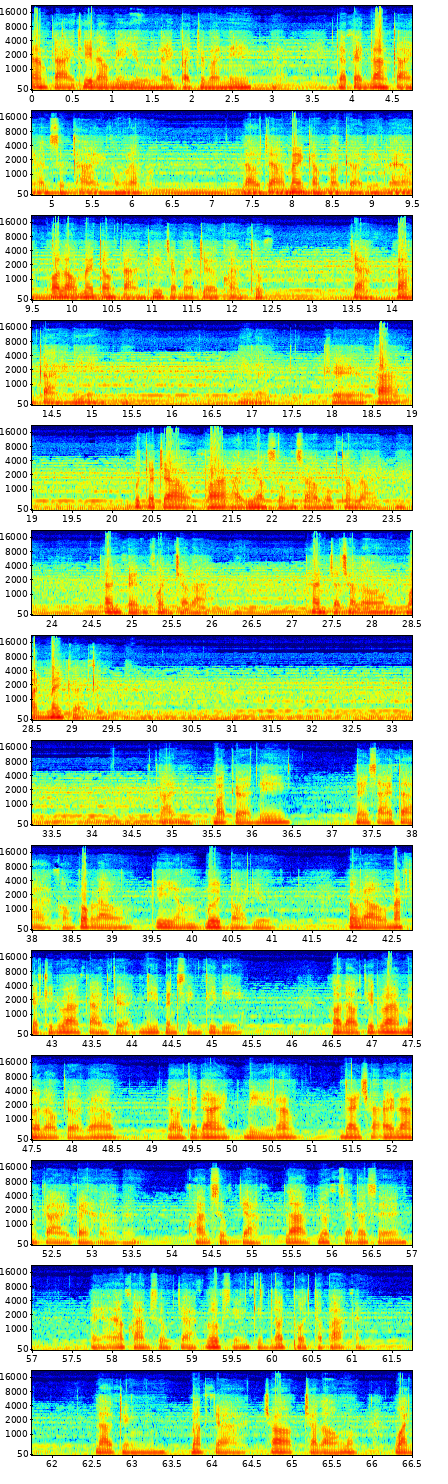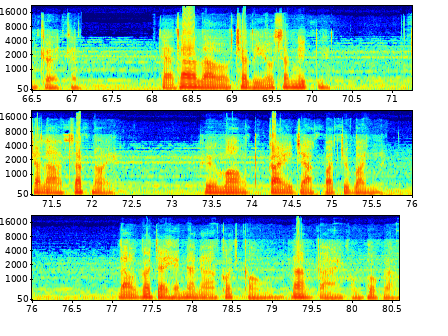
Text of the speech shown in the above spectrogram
ร่างกายที่เรามีอยู่ในปัจจุบันนี้ จะเป็นร่างกายอันสุดท้ายของเรา เราจะไม่กลับมาเกิดอีกแล้ว เพราะเราไม่ต้องการที่จะมาเจอความทุกข์จากร่างกายนี้เอง นี่แหละคือพระพุทธเจ้าพระอริยสงสาวกทั้งหลาย ท่านเป็นคนฉลาด ท่านจะฉลองวันไม่เกิดกัน การมาเกิดนี้ ในสายตาของพวกเราที่ยังมืดบอดอยู่ พวกเรามักจะคิดว่าการเกิดนี้เป็นสิ่งที่ดี เพราะเราคิดว่าเมื่อเราเกิดแล้ว เราจะได้มีร่างได้ใช้ร่างกายไปหา ความสุขจากลาบยศสรรเสริญ ไปหาความสุขจากรูปเสียงกลิ่นรสผลทพะกัน เราจึงมักจะ ชอบฉลองวันเกิดกัน แต่ถ้าเราเฉลียวสักนิด ฉลาดสักหน่อย คือมองไกลจากปัจจุบัน เราก็จะเห็นอนาคตของร่างกายของพวกเรา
